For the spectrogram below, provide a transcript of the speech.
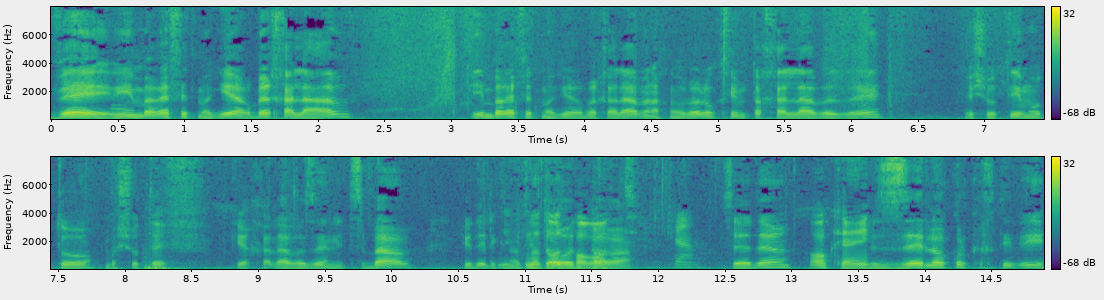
ואם ברפת מגיע הרבה חלב, אם ברפת מגיע הרבה חלב, אנחנו לא לוקחים את החלב הזה ושותים אותו בשוטף, כי החלב הזה נצבר כדי לקנות איתו עוד פרות. פרה. כן. בסדר? אוקיי. וזה לא כל כך טבעי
